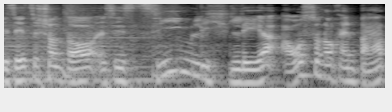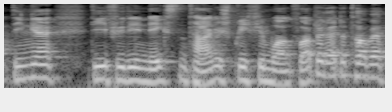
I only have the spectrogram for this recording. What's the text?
Ihr seht es schon da, es ist ziemlich leer, außer noch ein paar Dinge, die ich für die nächsten Tage, sprich für morgen vorbereitet habe.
